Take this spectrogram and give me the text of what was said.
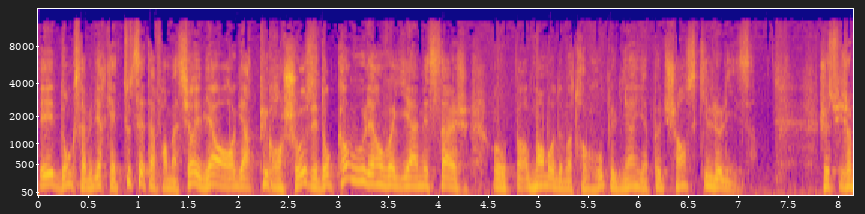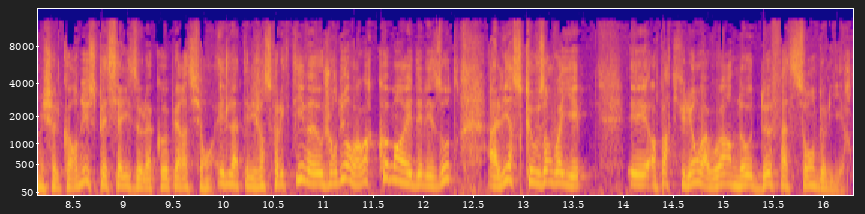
Et donc, ça veut dire qu'avec toute cette information, eh bien, on regarde plus grand chose. Et donc, quand vous voulez envoyer un message aux membres de votre groupe, eh bien, il y a peu de chances qu'ils le lisent. Je suis Jean-Michel Cornu, spécialiste de la coopération et de l'intelligence collective. Et aujourd'hui, on va voir comment aider les autres à lire ce que vous envoyez. Et en particulier, on va voir nos deux façons de lire.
